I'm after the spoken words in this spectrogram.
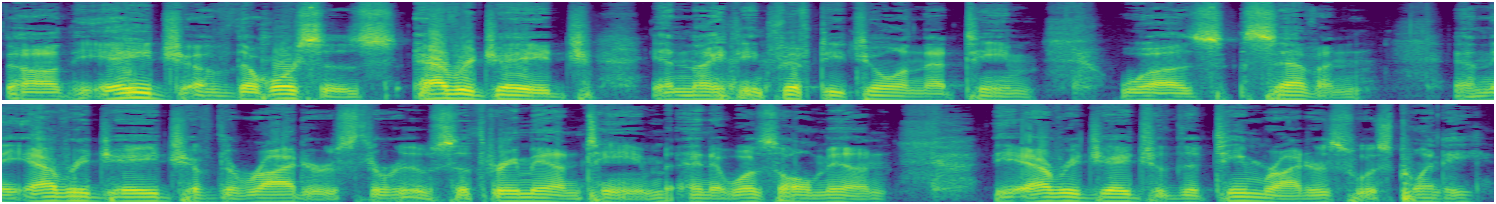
Uh, the age of the horses, average age in 1952 on that team was seven. and the average age of the riders, there was a three man team, and it was all men. The average age of the team riders was 20.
